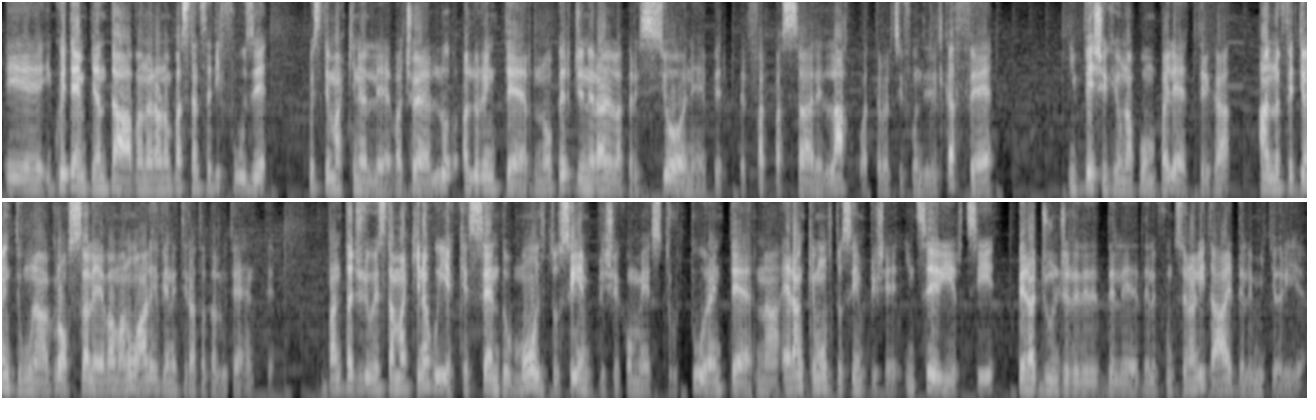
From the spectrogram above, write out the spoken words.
e in quei tempi andavano, erano abbastanza diffuse queste macchine a leva, cioè al loro interno per generare la pressione, per, per far passare l'acqua attraverso i fondi del caffè, invece che una pompa elettrica, hanno effettivamente una grossa leva manuale che viene tirata dall'utente. Il vantaggio di questa macchina qui è che essendo molto semplice come struttura interna, era anche molto semplice inserirsi per aggiungere de- delle, delle funzionalità e delle migliorie.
